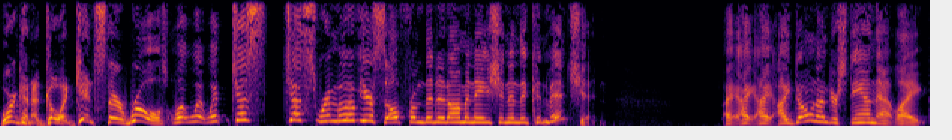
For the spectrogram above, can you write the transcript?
We're gonna go against their rules. What? What? What? Just, just remove yourself from the denomination and the convention. I, I, I don't understand that. Like,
